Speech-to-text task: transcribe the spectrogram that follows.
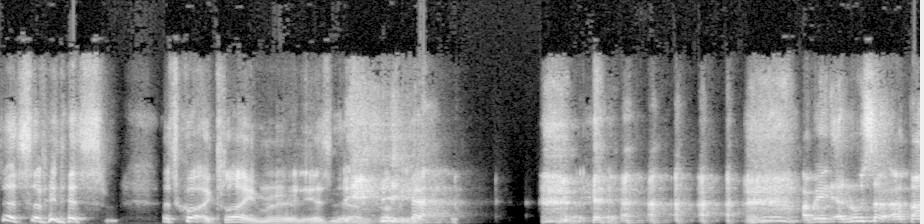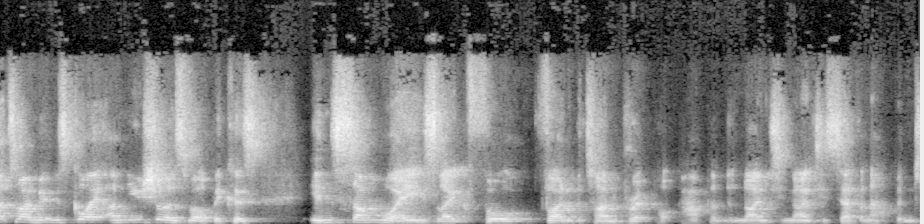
That's. I mean, that's that's quite a claim, really, isn't it? I'd- I'd be happy. I mean, and also at that time it was quite unusual as well because in some ways, like for right at the time Britpop happened and 1997 happened,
